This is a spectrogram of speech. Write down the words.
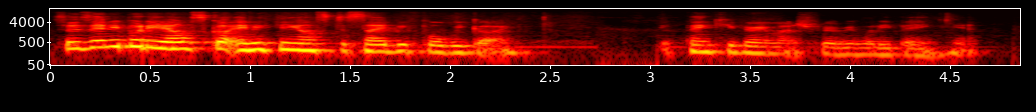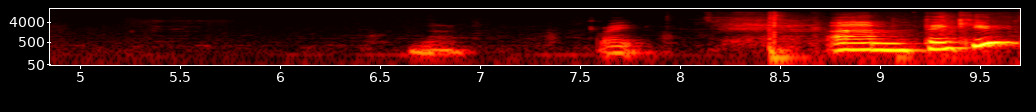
So has anybody else got anything else to say before we go? Thank you very much for everybody being here. No, great. Um, thank you.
